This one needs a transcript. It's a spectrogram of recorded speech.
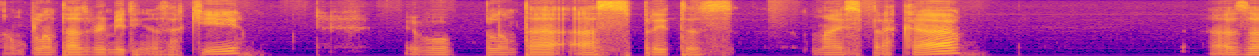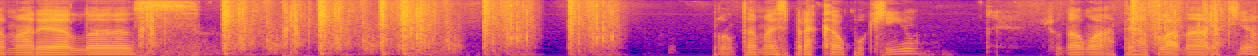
vamos plantar as vermelhinhas aqui. Eu vou plantar as pretas mais para cá. As amarelas. Plantar mais para cá um pouquinho. Deixa eu dar uma terraplanada aqui, ó.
